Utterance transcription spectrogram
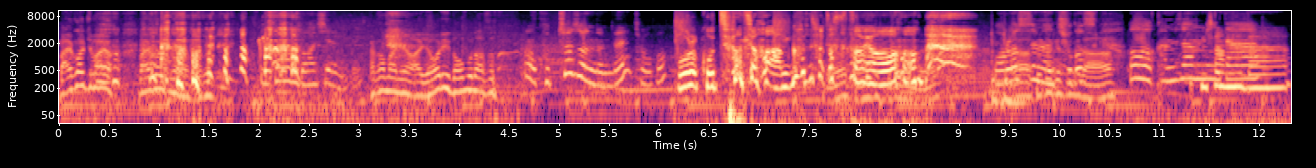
말 걸지 마요. 말 걸지 마요. 말 걸지 마요. 하시는데. 잠깐만요. 아 열이 너무 나서. 어 고쳐졌는데 저거? 뭘 고쳐줘 안 고쳐졌어요. 멀었으면 자, 죽었어. 어 감사합니다. 감사합니다.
